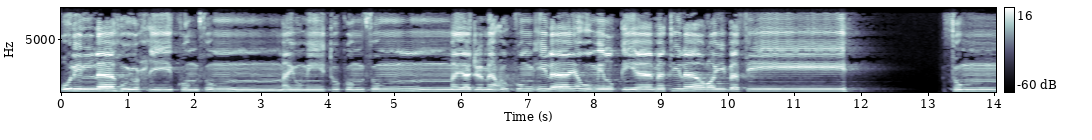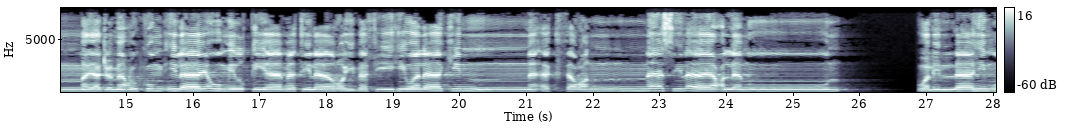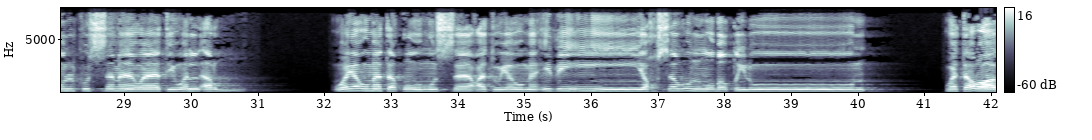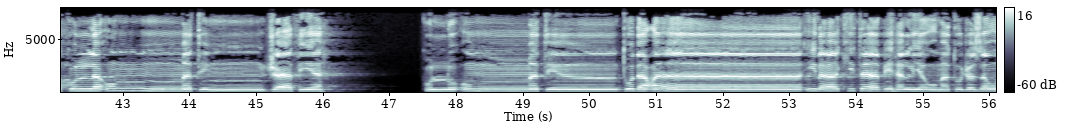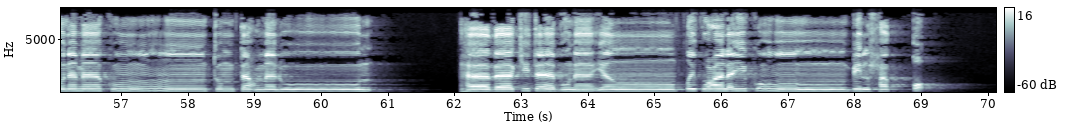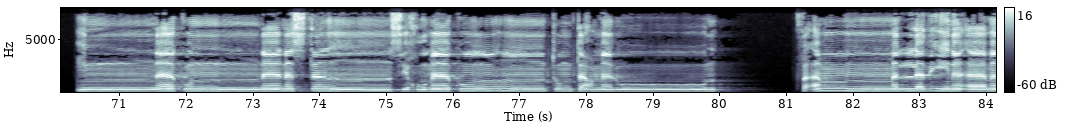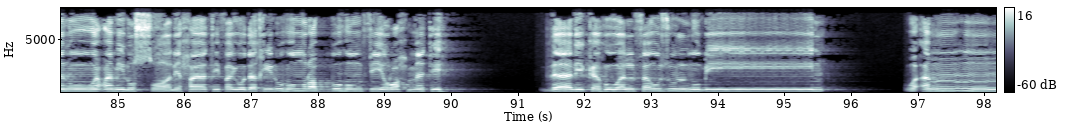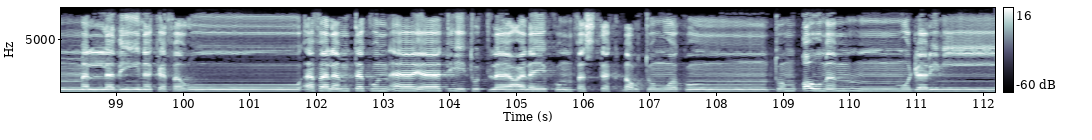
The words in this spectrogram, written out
قل الله يحييكم ثم يميتكم ثم يجمعكم إلى يوم القيامه لا ريب فيه. ثم يجمعكم إلى يوم القيامه لا ريب فيه ولكن أكثر الناس لا يعلمون. ولله ملك السماوات والأرض ويوم تقوم الساعة يومئذ يخسر المبطلون وترى كل أمة جاثية كل أمة تدعى إلى كتابها اليوم تجزون ما كنتم تعملون. هذا كتابنا ينطق عليكم بالحق. انا كنا نستنسخ ما كنتم تعملون فاما الذين امنوا وعملوا الصالحات فيدخلهم ربهم في رحمته ذلك هو الفوز المبين واما الذين كفروا افلم تكن اياتي تتلى عليكم فاستكبرتم وكنتم قوما مجرمين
